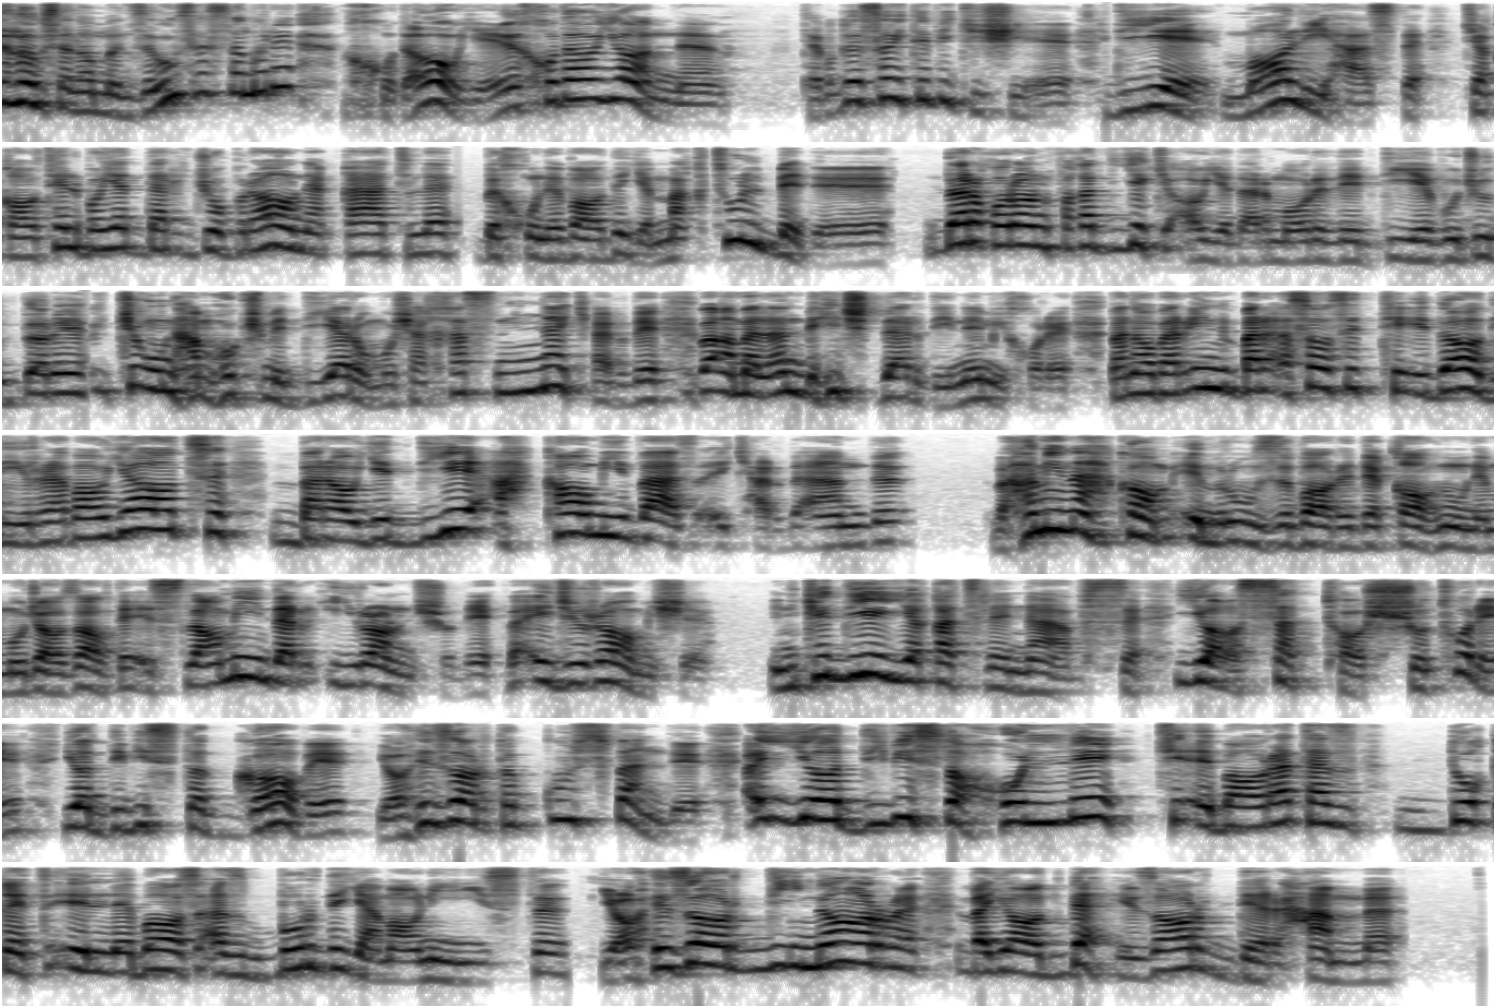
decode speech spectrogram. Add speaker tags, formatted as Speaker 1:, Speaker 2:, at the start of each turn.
Speaker 1: سلام سلام من زوز هستم. آره خدای خدایان. طبق سایت ویکیشیه دیه مالی هست که قاتل باید در جبران قتل به خانواده مقتول بده. در قرآن فقط یک آیه در مورد دیه وجود داره که اون هم حکم دیه رو مشخص نکرده و عملا به هیچ دردی نمی‌خوره. بنابراین بر اساس تعدادی روایات برای دیه احکامی وضع کرده اند و همین احکام امروز وارد قانون مجازات اسلامی در ایران شده و اجرا میشه. اینکه دیه قتل نفس یا صد تا شطوره یا دویست تا گاوه یا هزار تا گوسفنده یا دویست تا حله که عبارت از دو قطعه لباس از برد یمانی است یا هزار دینار و یا ده هزار درهم.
